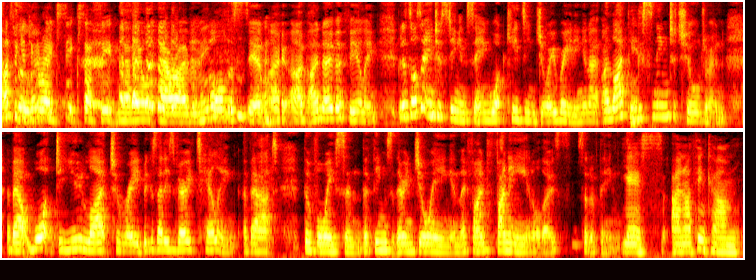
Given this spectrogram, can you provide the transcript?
Once we get to grade six, that's it. You know, they all power over me. All the step. I, I, I, know the feeling. But it's also interesting in seeing what kids enjoy reading. And I, I like yes. listening to children about what do you like to read because that is very telling about the voice and the things that they're enjoying and they find funny and all those sort of things. Yes. And I think um,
